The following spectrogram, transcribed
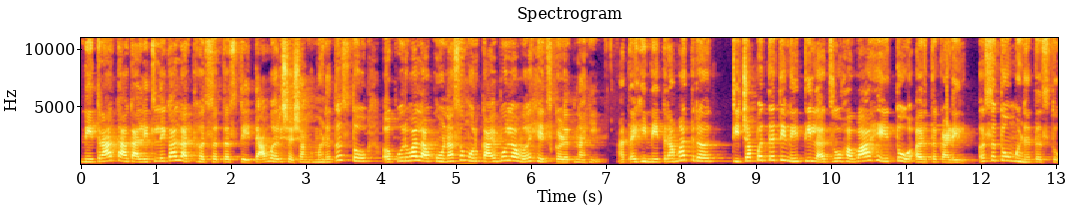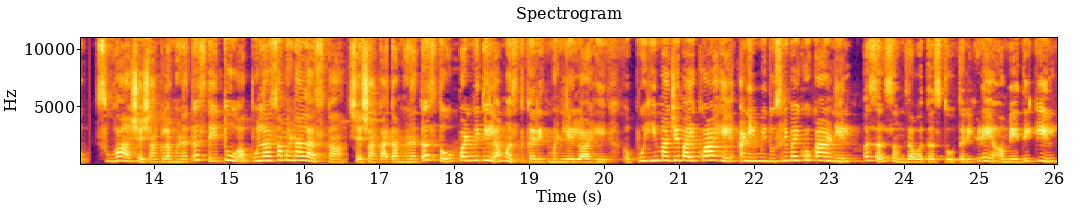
नेत्रा आता गालीतले गालात हसत असते. त्यावर शशांक म्हणत असतो अपूर्वाला कोणासमोर काय बोलावं हेच कळत नाही. आता ही नेत्रा मात्र तिच्या पद्धतीने तिला जो हवा आहे तो अर्थ काढेल असं तो म्हणत असतो. सुहा शशांकला म्हणत असते तू अपूला असं म्हणालास का? शशांक आता म्हणत असतो पण मी तिला मस्त करीत म्हणलेलो आहे. अपू ही माझी बायको आहे आणि मी दुसरी बायको का आणेल? असं समजावत असतो. तर इकडे अमे देखील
